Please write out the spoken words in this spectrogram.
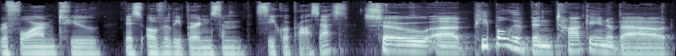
reform to this overly burdensome CEQA process? So, uh, people have been talking about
